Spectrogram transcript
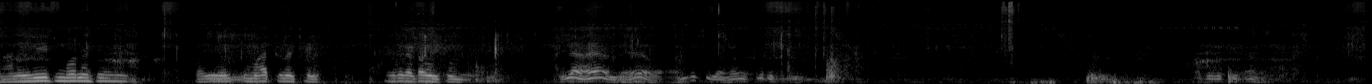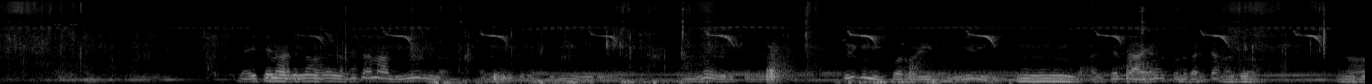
நான் எங்கே வீட்டு போகிறேன்னு பையன் வந்து மாட்டுன்னு வச்சுக்கணும் வேறு கரெக்டாக கொண்டு இல்லை அந்த அங்கே கூட இருக்கு லைட்டு இதெல்லாம் அதுதானே அந்த ஏரியில். அது ஏரி ஏரி. சொல்லுது திருக்குமிக்கு போகிற வழியில் ஒரு ஏரி அது சேர்த்து எங்கே சொல்லு கரெக்டாக அது அது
